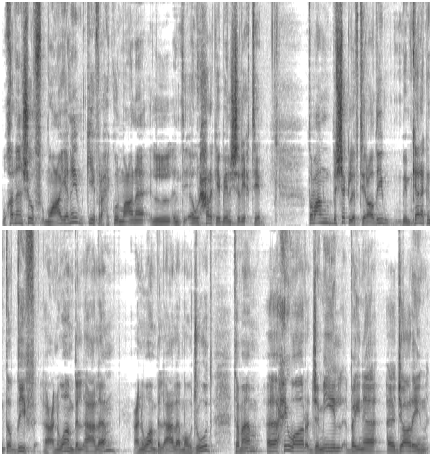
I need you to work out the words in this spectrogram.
وخلينا نشوف معاينة كيف راح يكون معنا أو الحركة بين الشريحتين. طبعا بشكل افتراضي بإمكانك انت تضيف عنوان بالاعلى عنوان بالأعلى موجود تمام؟ آه، حوار جميل بين آه، جارين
